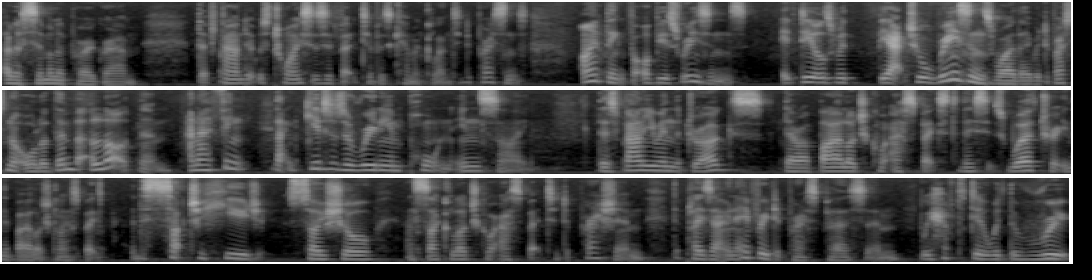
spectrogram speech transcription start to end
of a similar program that found it was twice as effective as chemical antidepressants. I think for obvious reasons. It deals with the actual reasons why they were depressed, not all of them, but a lot of them. And I think that gives us a really important insight there's value in the drugs. There are biological aspects to this. It's worth treating the biological aspects. There's such a huge social and psychological aspect to depression that plays out in every depressed person. We have to deal with the root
